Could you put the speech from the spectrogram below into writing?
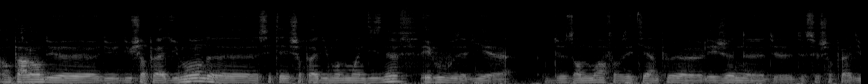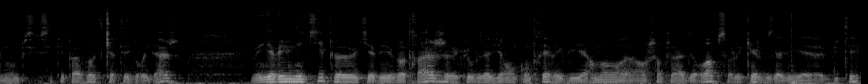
En parlant du, euh, championnat du monde, euh, c'était le championnat du monde moins de 19, et vous, vous aviez deux ans de moins, enfin vous étiez un peu les jeunes de, ce championnat du monde, puisque ce n'était pas votre catégorie d'âge. Mais il y avait une équipe qui avait votre âge, que vous aviez rencontré régulièrement en championnat d'Europe, sur lequel vous aviez buté.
